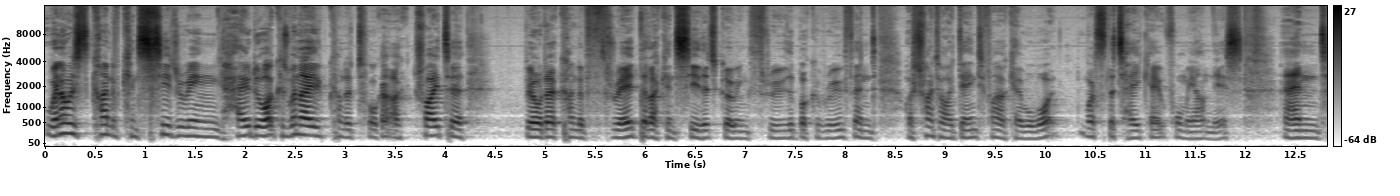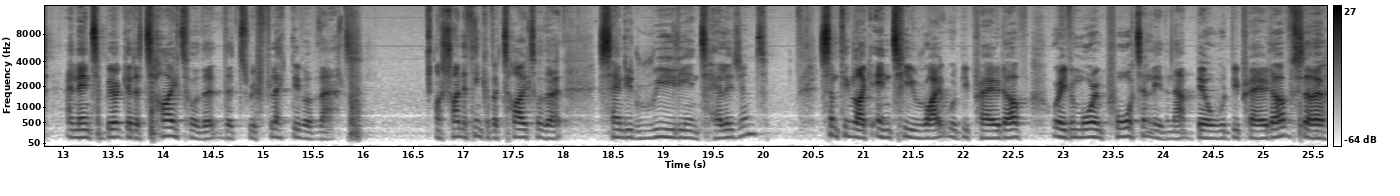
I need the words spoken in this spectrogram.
When I was kind of considering how do I, because when I kind of talk, I, I try to build a kind of thread that I can see that's going through the book of Ruth. And I was trying to identify, okay, well, what, what's the takeout for me on this? And, and then to be, get a title that, that's reflective of that. I was trying to think of a title that sounded really intelligent something like N.T. Wright would be proud of, or even more importantly than that, Bill would be proud of. So,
